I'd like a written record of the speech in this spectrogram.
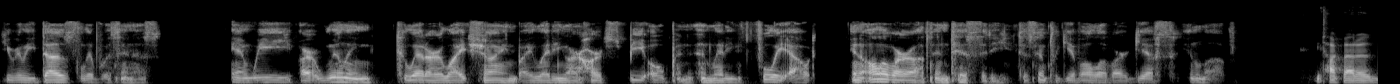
He really does live within us. And we are willing to let our light shine by letting our hearts be open and letting fully out in all of our authenticity to simply give all of our gifts in love. You talk about a,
